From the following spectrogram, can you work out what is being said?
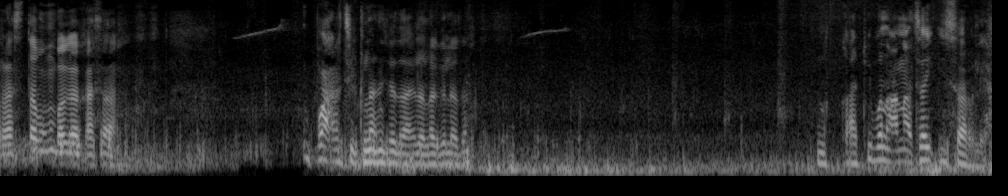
रस्ता पण बघा कसा. पार चिखलांच्या जायला लागेल आता. काठी पण आणायचा इसरल्या.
